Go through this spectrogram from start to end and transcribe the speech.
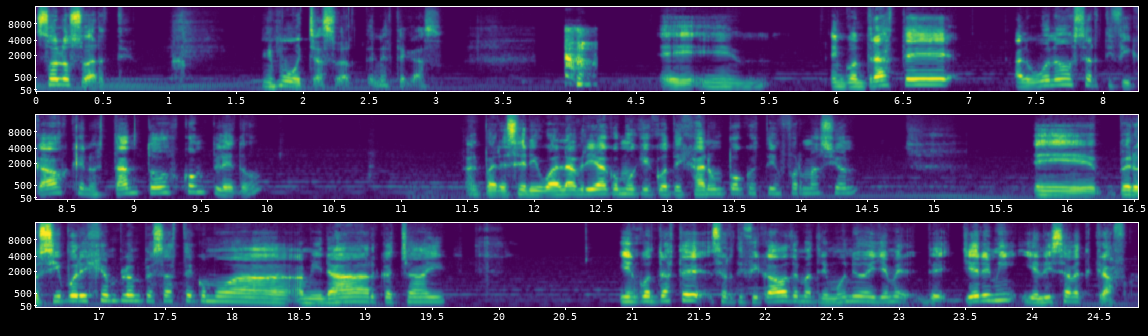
solo suerte. Y mucha suerte en este caso. Eh, eh, encontraste algunos certificados que no están todos completos. Al parecer igual habría como que cotejar un poco esta información. Eh, pero sí, por ejemplo, empezaste como a, a mirar, ¿cachai? Y encontraste certificados de matrimonio de, Yeme- de Jeremy y Elizabeth Crawford.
